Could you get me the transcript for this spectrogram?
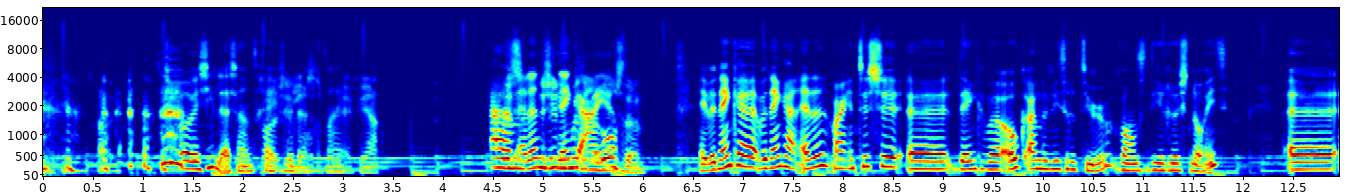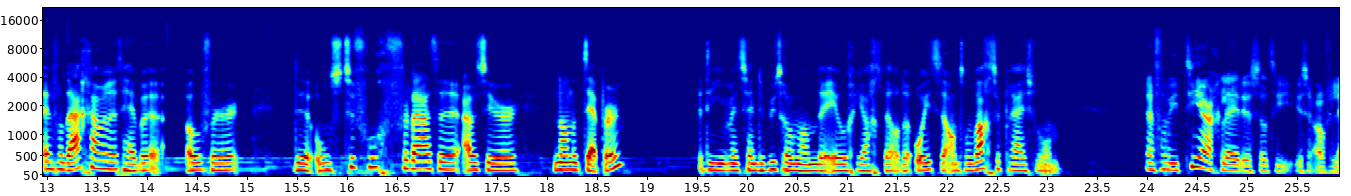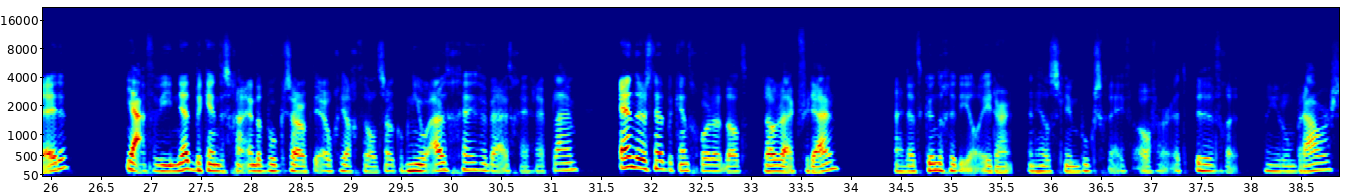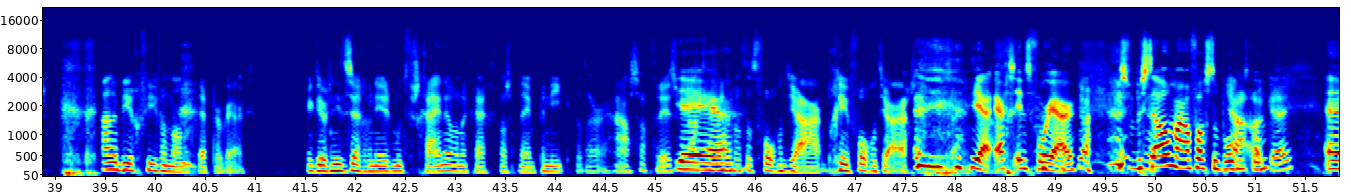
Ze is poëzieles aan het geven, poëzieles volgens aan mij. het geven, ja. Ehm, Dus Ellen, dus we denken aan je. ons doen. Nee, we denken, we denken aan Ellen, maar intussen eh, denken we ook aan de literatuur, want die rust nooit. Eh, en vandaag gaan we het hebben over de ons te vroeg verlaten auteur Nanne Tepper. Die met zijn debuutroman De Eeuwige Jachtvelden ooit de Anton Wachterprijs won. En van wie tien jaar geleden is dat hij is overleden. Ja. En van wie net bekend is gaan. En dat boek is ook, De Eeuwige Jachtveld, is ook opnieuw uitgegeven bij uitgeverij Pluim. En er is net bekend geworden dat Lodewijk Verduin, een letterkundige die al eerder een heel slim boek schreef over het oeuvre van Jeroen Brouwers, aan de biografie van Nanne Tepper werkt. Ik durf niet te zeggen wanneer het moet verschijnen, want dan krijg je vast meteen paniek dat er haast achter is. Maar Ja, ja, dat het volgend jaar, begin volgend jaar ergens zijn. Ja, ergens in het voorjaar. Ja. Dus we bestel maar alvast bol.com. oké. Eh,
